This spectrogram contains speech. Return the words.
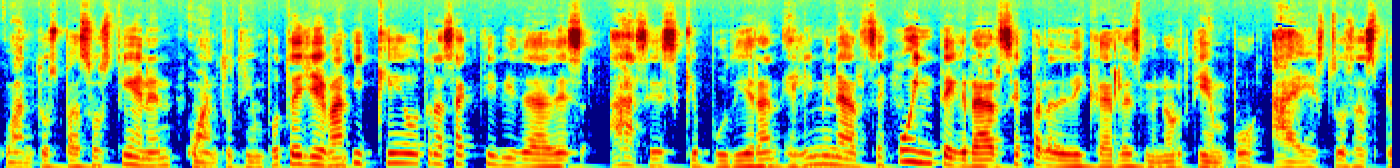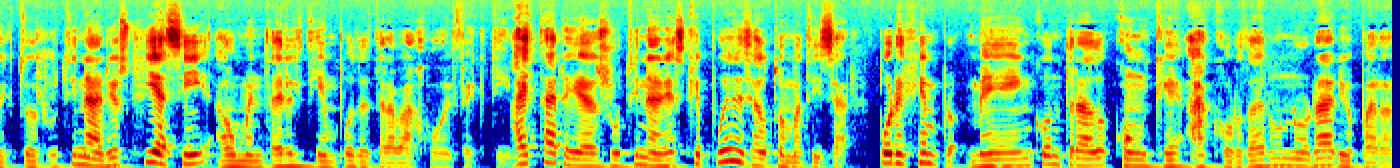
¿Cuántos pasos tienen? ¿Cuánto tiempo te llevan? ¿Y qué otras actividades haces que pudieran eliminarse o integrarse para dedicarles menor tiempo a estos aspectos rutinarios y así aumentar el tiempo de trabajo efectivo? Hay tareas rutinarias que puedes automatizar. Por ejemplo, me he encontrado con que acordar un horario para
